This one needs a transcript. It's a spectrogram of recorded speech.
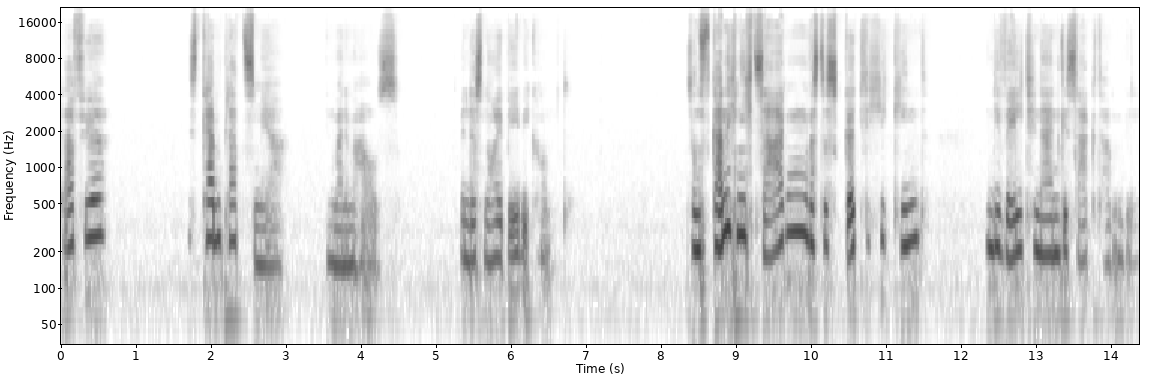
Dafür ist kein Platz mehr in meinem Haus, wenn das neue Baby kommt. Sonst kann ich nicht sagen, was das göttliche Kind in die Welt hinein gesagt haben will.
